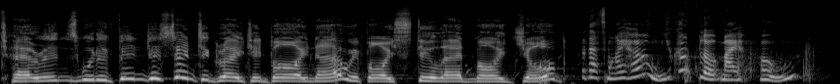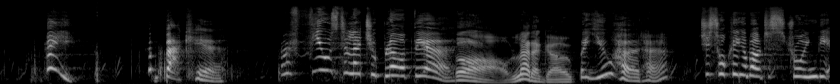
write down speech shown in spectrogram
Terrans would have been disintegrated by now if I still had my job. But that's my home. You can't blow up my home. Hey, come back here. I refuse to let you blow up the Earth. Oh, let her go. But you heard her. She's talking about destroying the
